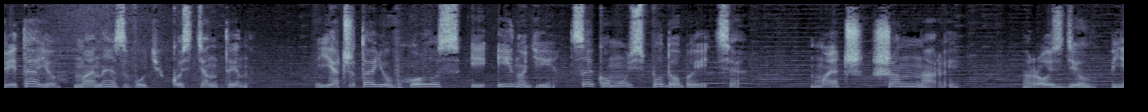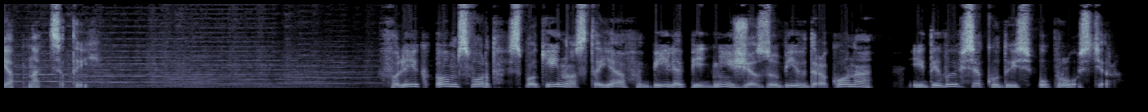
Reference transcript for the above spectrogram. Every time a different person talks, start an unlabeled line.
Вітаю, мене звуть Костянтин. Я читаю вголос, і іноді це комусь подобається. Меч Шаннари, розділ 15. Флік Омсворд спокійно стояв біля підніжжя зубів дракона і дивився кудись у простір.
